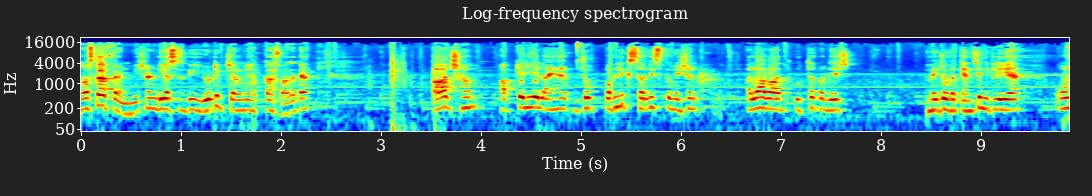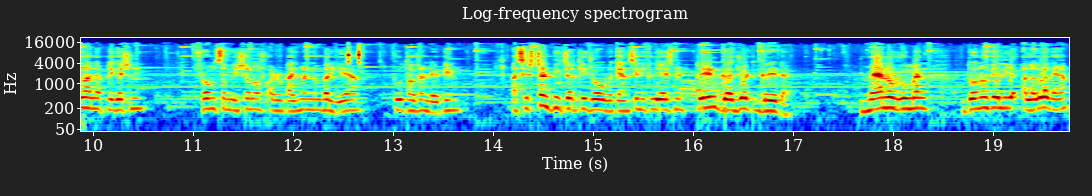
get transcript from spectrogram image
नमस्कार friend mission DSSB YouTube channel में आपका स्वागत है। आज हम आपके लिए लाए हैं जो public service commission Allahabad Uttar Pradesh में जो वैकेंसी निकली है online application from submission of advertisement number ये है 2018 असिस्टेंट टीचर की जो वैकेंसी निकली है, इसमें ट्रेन ग्रेजुएट ग्रेड है। मैन और वुमेन दोनों के लिए अलग अलग हैं।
